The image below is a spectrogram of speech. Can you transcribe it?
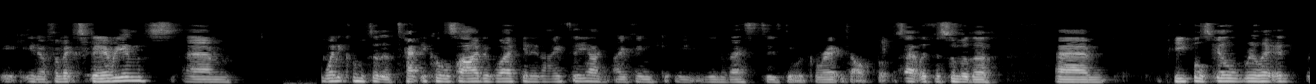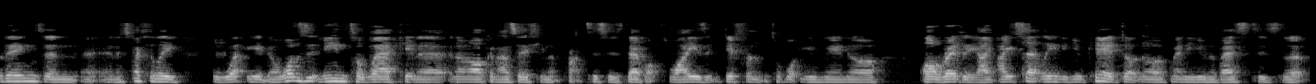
you know, from experience, um, when it comes to the technical side of working in IT, I, I think universities do a great job, but certainly for some of the, um, people skill related things and and especially what you know what does it mean to work in a in an organization that practices DevOps? Why is it different to what you may know already? I, I certainly in the UK don't know of many universities that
